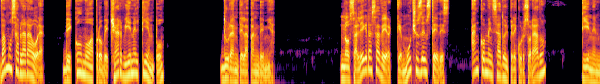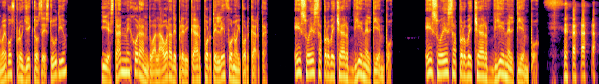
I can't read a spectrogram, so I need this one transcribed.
Vamos a hablar ahora de cómo aprovechar bien el tiempo durante la pandemia. Nos alegra saber que muchos de ustedes han comenzado el precursorado, tienen nuevos proyectos de estudio y están mejorando a la hora de predicar por teléfono y por carta. Eso es aprovechar bien el tiempo. Eso es aprovechar bien el tiempo.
